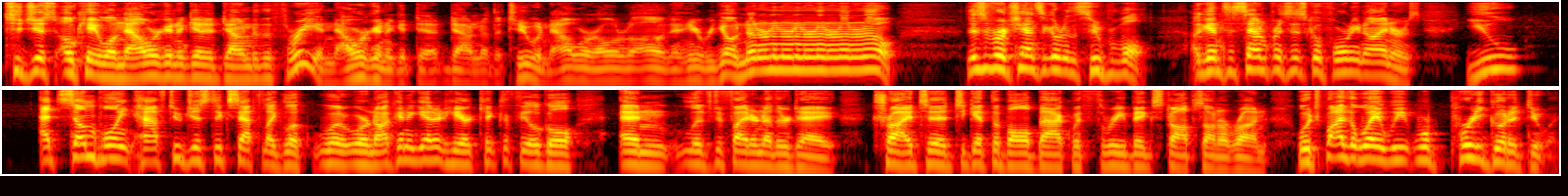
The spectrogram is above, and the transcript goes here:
To just okay, well now we're gonna get it down to the three, and now we're gonna get down to the two, and now we're all oh, then here we go. No, no, no, no, no, no, no, no. This is for a chance to go to the Super Bowl against the San Francisco 49ers. You at some point have to just accept like look we're not going to get it here kick the field goal and live to fight another day. Try to to get the ball back with three big stops on a run which by the way we, we're pretty good at doing.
